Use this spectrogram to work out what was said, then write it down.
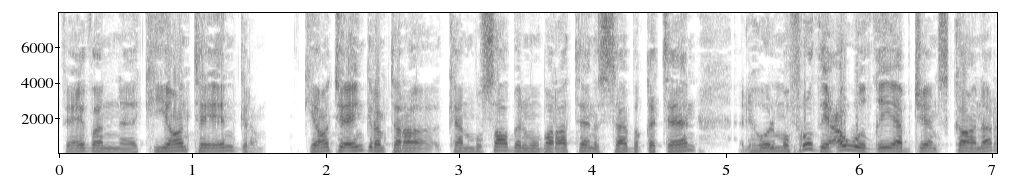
في أيضا كيونتي إنجرام. كيونتي انجرام ترى كان مصاب المباراتين السابقتين اللي هو المفروض يعوض غياب جيمس كونر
